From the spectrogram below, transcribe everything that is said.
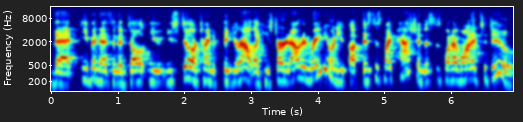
that even as an adult, you you still are trying to figure out. Like you started out in radio and you thought this is my passion, this is what I wanted to do,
